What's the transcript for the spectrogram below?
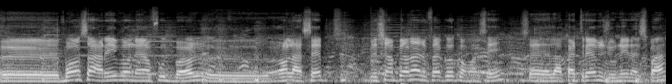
Euh, bon, ça arrive, on est en football, euh, on l'accepte. Le championnat ne fait que commencer, c'est la quatrième journée, n'est-ce pas?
